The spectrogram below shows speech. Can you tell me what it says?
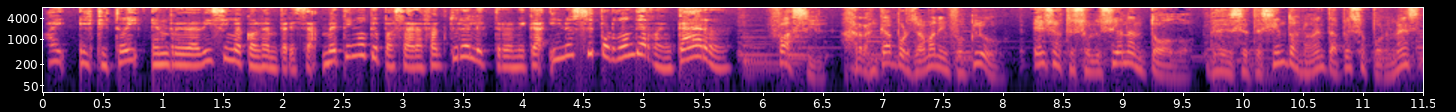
Ay, es que estoy enredadísima con la empresa. Me tengo que pasar a factura electrónica y no sé por dónde arrancar. Fácil, arranca por llamar a Infoclub Ellos te solucionan todo, desde 790 pesos por mes,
